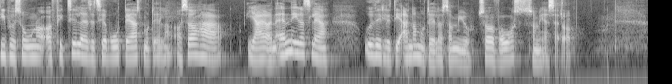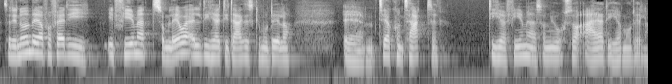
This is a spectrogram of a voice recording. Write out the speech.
de personer og fik tilladelse til at bruge deres modeller. Og så har jeg og en anden idrætslærer udviklet de andre modeller, som jo så er vores, som jeg har sat op. Så det er noget med at få fat i et firma, som laver alle de her didaktiske modeller, øh, til at kontakte de her firmaer, som jo så ejer de her modeller.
